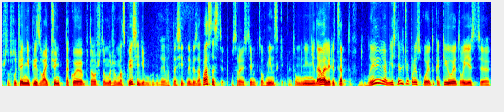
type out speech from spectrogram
чтобы случайно не призвать что-нибудь такое, потому что мы же в Москве сидим, мы в относительной безопасности по сравнению с теми, кто в Минске, поэтому мы не, не давали рецептов. Мы объясняли, что происходит, какие у этого есть э,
